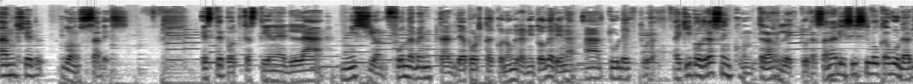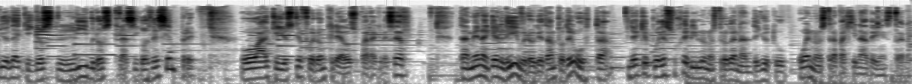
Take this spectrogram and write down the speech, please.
Ángel González. Este podcast tiene la misión fundamental de aportar con un granito de arena a tu lectura. Aquí podrás encontrar lecturas, análisis y vocabulario de aquellos libros clásicos de siempre o aquellos que fueron creados para crecer. También aquel libro que tanto te gusta, ya que puedes sugerirlo en nuestro canal de YouTube o en nuestra página de Instagram.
